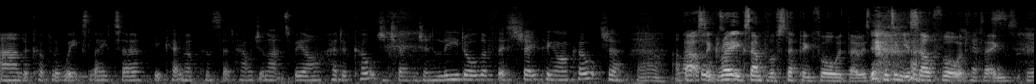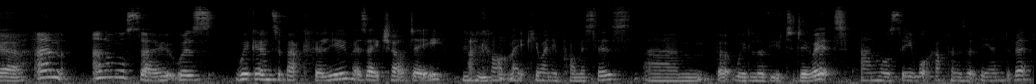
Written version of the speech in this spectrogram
And a couple of weeks later, he came up and said, How would you like to be our head of culture change and lead all of this shaping our culture? Wow. That's a great example of stepping forward, though, is putting yourself forward yes. for things. Yeah. Um, and also, it was we're going to backfill you as HRD. Mm-hmm. I can't make you any promises, um, but we'd love you to do it, and we'll see what happens at the end of it.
